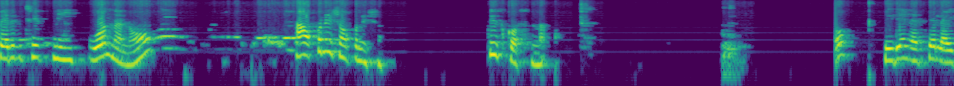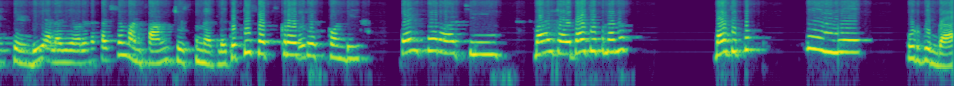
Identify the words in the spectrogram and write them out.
పెరుగు చట్నీ. ఓన్నాను ఆ, ఒక్క నిమిషం ఒక్క నిమిషం. తీసుకొస్తున్నా. వీడియో నచ్చితే లైక్ చేయండి. అలాగే ఎవరైనా ఫస్ట్ మన ఛానల్ చూస్తున్నట్లయితే ప్లీజ్ సబ్స్క్రైబ్ చేసుకోండి. Thanks for watching bye bye bye చెప్పు నాను బాయ్ చెప్పు. ఉడిపిందా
